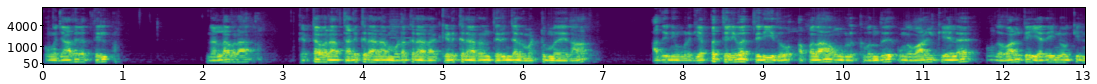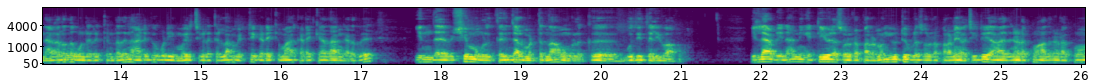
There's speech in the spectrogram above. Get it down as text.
உங்கள் ஜாதகத்தில் நல்லவரா கெட்டவரா தடுக்கிறாரா முடக்கிறாரா கெடுக்கிறாரான்னு தெரிஞ்சால் மட்டுமே தான் அது நீ உங்களுக்கு எப்போ தெளிவாக தெரியுதோ அப்போ தான் உங்களுக்கு வந்து உங்கள் வாழ்க்கையில் உங்கள் வாழ்க்கை எதை நோக்கி நகர்ந்து கொண்டு இருக்கின்றது நான் எடுக்கக்கூடிய முயற்சிகளுக்கெல்லாம் வெற்றி கிடைக்குமா கிடைக்காதாங்கிறது இந்த விஷயம் உங்களுக்கு தெரிஞ்சால் மட்டும்தான் உங்களுக்கு புத்தி தெளிவாகும். இல்லை அப்படின்னா நீங்கள் டிவியில் சொல்கிற பலனும் யூடியூப்பில் சொல்கிற பலனையும் வச்சுக்கிட்டு அது இது நடக்கும் அது நடக்கும்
